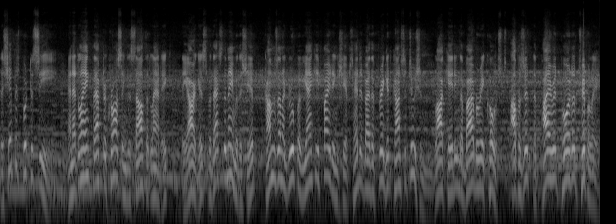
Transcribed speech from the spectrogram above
The ship is put to sea, and at length, after crossing the South Atlantic, the Argus, for that's the name of the ship, comes on a group of Yankee fighting ships headed by the frigate Constitution, blockading the Barbary coast, opposite the pirate port of Tripoli.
